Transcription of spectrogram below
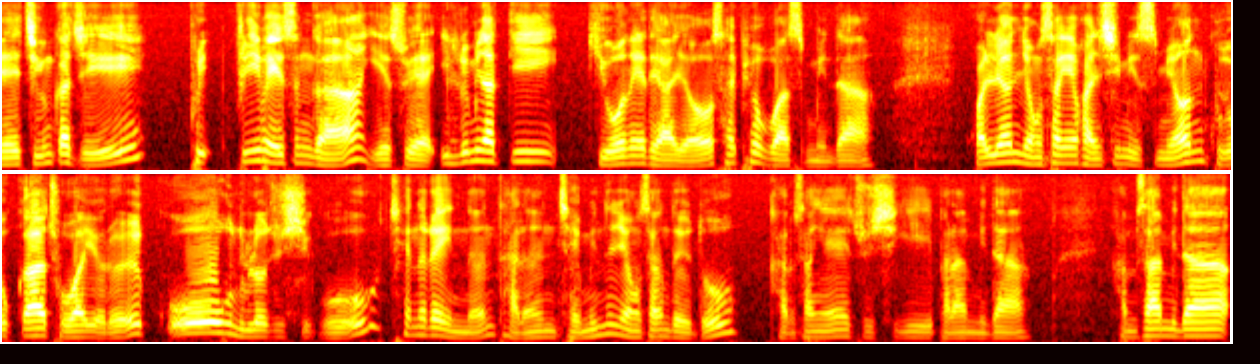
네, 지금까지 프리, 프리메이슨과 예수회 일루미나티 기원에 대하여 살펴보았습니다. 관련 영상에 관심이 있으면 구독과 좋아요를 꼭 눌러주시고 채널에 있는 다른 재밌는 영상들도 감상해 주시기 바랍니다. 감사합니다.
